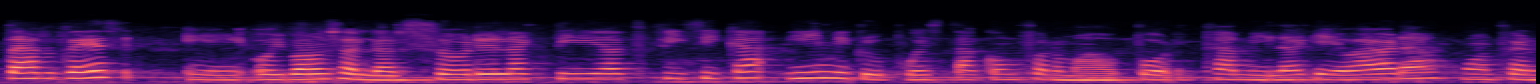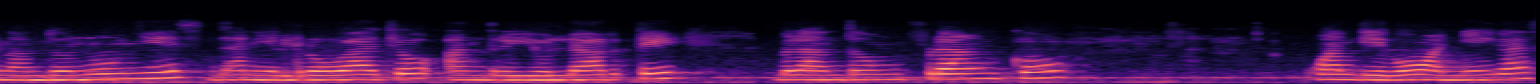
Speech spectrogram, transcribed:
tardes, eh, hoy vamos a hablar sobre la actividad física y mi grupo está conformado por Camila Guevara, Juan Fernando Núñez, Daniel Roballo, André Olarte, Brandon Franco, Juan Diego Vanegas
